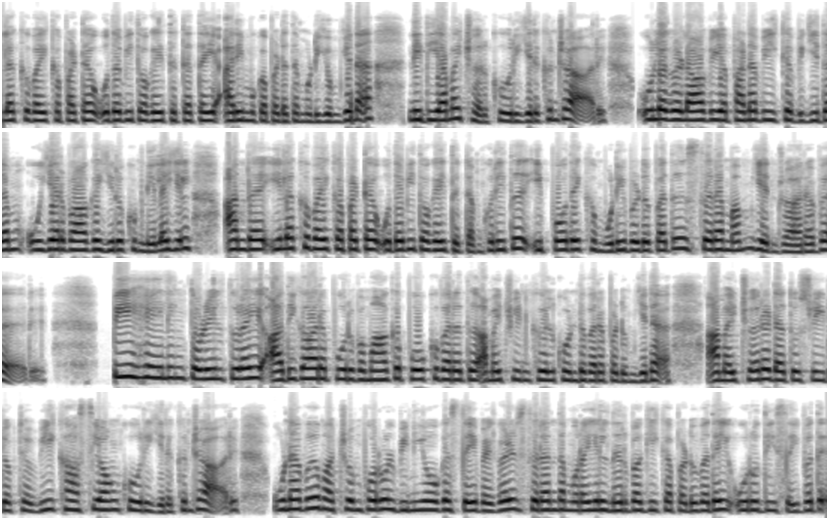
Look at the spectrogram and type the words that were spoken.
இலக்கு வைக்கப்பட்ட உதவித்தொகை திட்டத்தை அறிமுகப்படுத்த முடியும் என நிதியமைச்சர் கூறியிருக்கின்றார். உலகளாவிய பணவீக்க விகிதம் உயர்வாக இருக்கும் நிலையில் அந்த இலக்கு வைக்கப்பட்ட உதவித்தொகை திட்டம் குறித்து இப்போதைக்கு முடிவெடுப்பது சிரமம் என்றார் அவர். பி ஹெய்லிங் தொழில்துறை அதிகாரப்பூர்வமாக போக்குவரத்து அமைச்சின் கீழ் கொண்டுவரப்படும் என அமைச்சர் டத்துஸ்ரீ டாக்டர் வி காசியாங் கூறியிருக்கின்றார். உணவு மற்றும் பொருள் விநியோக சேவைகள் சிறந்த முறையில் நிர்வகிக்கப்படுவதை உறுதி செய்வது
